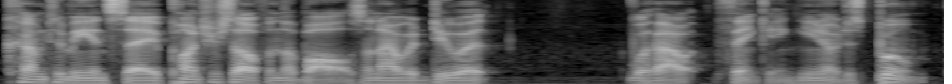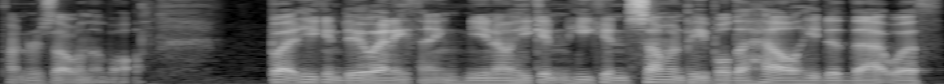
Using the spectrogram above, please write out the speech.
come to me and say punch yourself in the balls and i would do it without thinking you know just boom punch yourself in the balls. But he can do anything you know he can he can summon people to hell. He did that with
